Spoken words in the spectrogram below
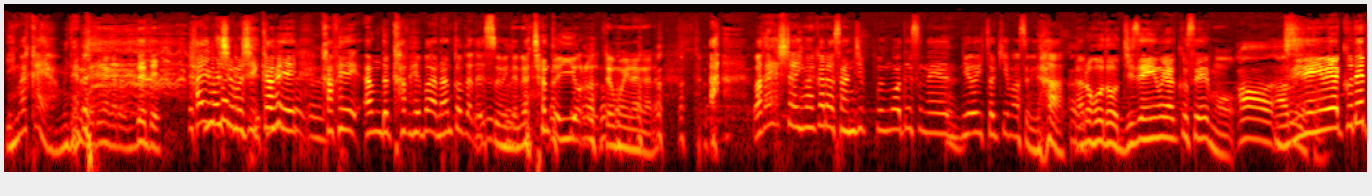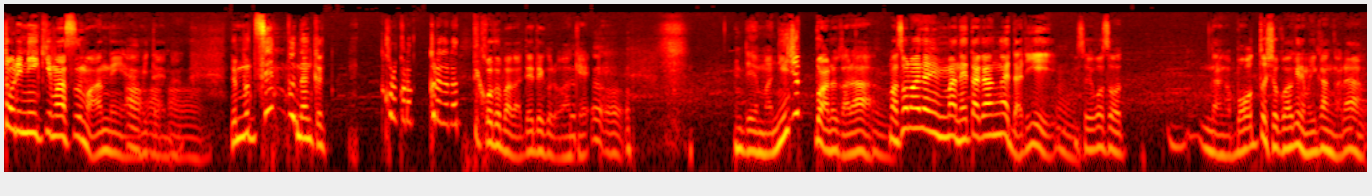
今かよみたいなこと言いながら出て、はい、もしもし、カフェ、カフェカフェバーなんとかです。みたいな、ちゃんと言いよるって思いながら。あ、わかりました。今から30分後ですね。用意しときます。みたいな。あなるほど。事前予約制も。事前予約で取りに行きますもんあんねんや。みたいな。でも全部なんか、コロコロコロコロって言葉が出てくるわけ。うんうんで、まあ20分あるから、うん。まあその間にまあネタ考えたり、うん。それこそ、なんかぼーっとしとくわけにもいかんから、うんま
